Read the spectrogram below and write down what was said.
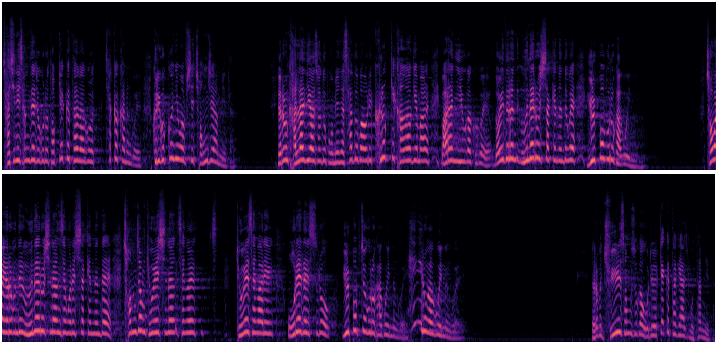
자신이 상대적으로 더 깨끗하다고 착각하는 거예요. 그리고 끊임없이 정죄합니다. 여러분 갈라디아서도 보면요 사도 바울이 그렇게 강하게 말, 말한 이유가 그거예요. 너희들은 은혜로 시작했는데 왜 율법으로 가고 있니? 저와 여러분들이 은혜로 신앙생활을 시작했는데 점점 교회 신앙생활 교회 생활이 오래될수록 율법적으로 가고 있는 거예요. 행위로 가고 있는 거예요. 여러분 주일 성수가 우리를 깨끗하게 하지 못합니다.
